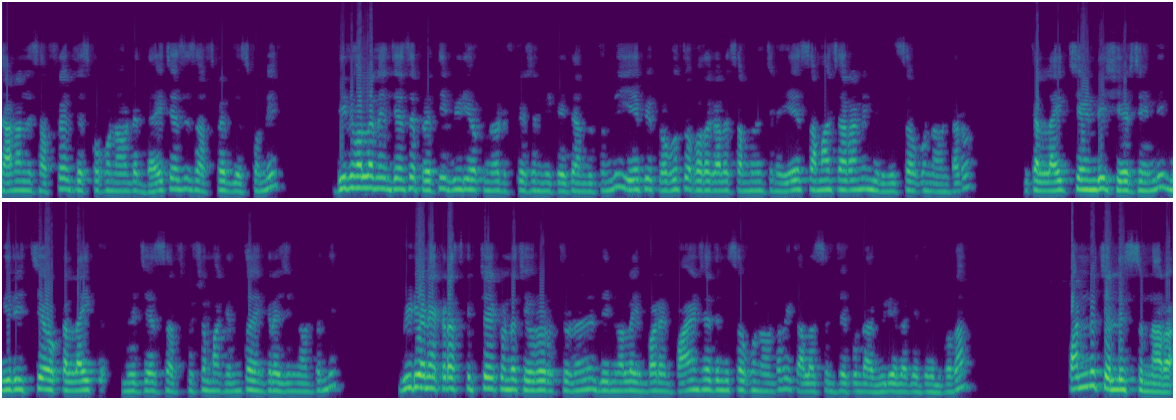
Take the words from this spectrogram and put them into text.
ఛానల్ని సబ్స్క్రైబ్ చేసుకోకుండా ఉంటే దయచేసి సబ్స్క్రైబ్ చేసుకోండి. దీనివల్ల నేను చేసే ప్రతి వీడియో నోటిఫికేషన్ మీకైతే అందుతుంది. ఏపీ ప్రభుత్వ పథకాలకు సంబంధించిన ఏ సమాచారాన్ని మీరు మిస్ అవ్వకుండా ఉంటారు ఇక లైక్ చేయండి షేర్ చేయండి. మీరు ఇచ్చే ఒక లైక్ మీరు చేసే సబ్స్క్రిప్షన్ మాకు ఎంతో ఎంకరేజింగ్గా ఉంటుంది. వీడియోని ఎక్కడ స్కిప్ చేయకుండా చివరి వరకు చూడండి. దీనివల్ల ఇంపార్టెంట్ పాయింట్స్ అయితే మిస్ అవ్వకుండా ఉంటారు. ఇక ఆలస్యం చేయకుండా ఆ వీడియోలోకి అయితే వెళ్ళిపోదాం. పన్ను చెల్లిస్తున్నారా?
